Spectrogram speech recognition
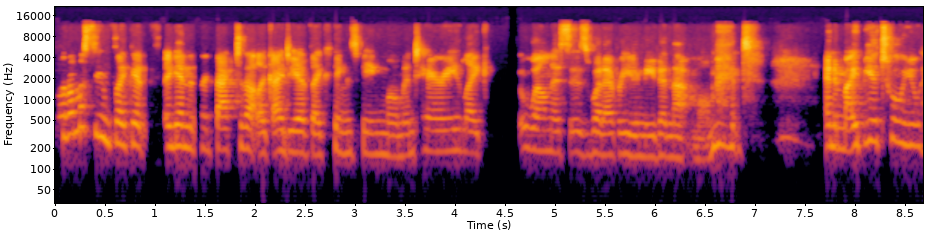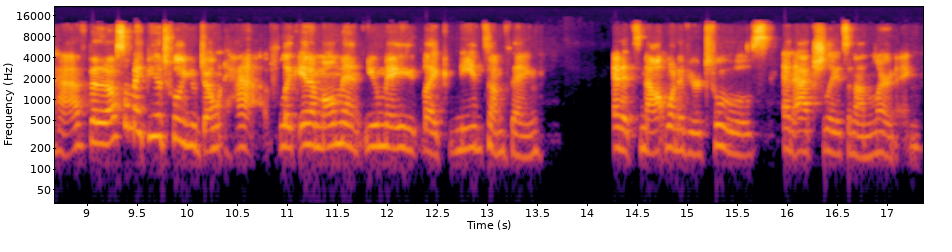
Well, it almost seems like it's again, it's like back to that like idea of like things being momentary. Like wellness is whatever you need in that moment. And it might be a tool you have, but it also might be a tool you don't have. Like in a moment, you may like need something and it's not one of your tools. And actually it's an unlearning.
